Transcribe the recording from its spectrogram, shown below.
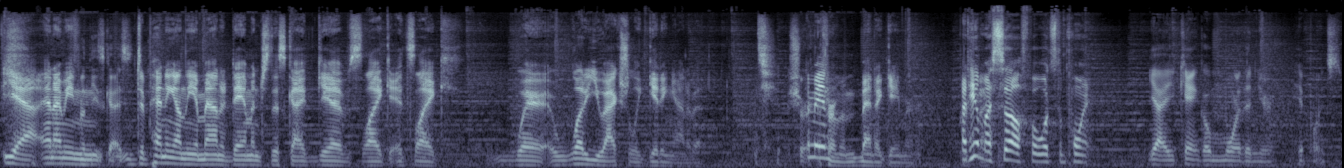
Yeah, and I mean, these guys. depending on the amount of damage this guy gives, like it's like, where what are you actually getting out of it sure. I mean- from a metagamer? I'd hit myself, but what's the point? Yeah, you can't go more than your hit points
